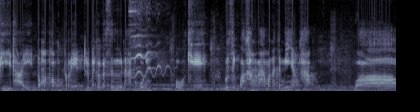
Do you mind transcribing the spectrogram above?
ผีไทยต้องมาพร้อมกับเปรตหรือไม่ก็กระสือนะฮะทุกคน โอเค รู้สึกว่าข้างล่างมันอาจจะมีอย่างครับ ว้าว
